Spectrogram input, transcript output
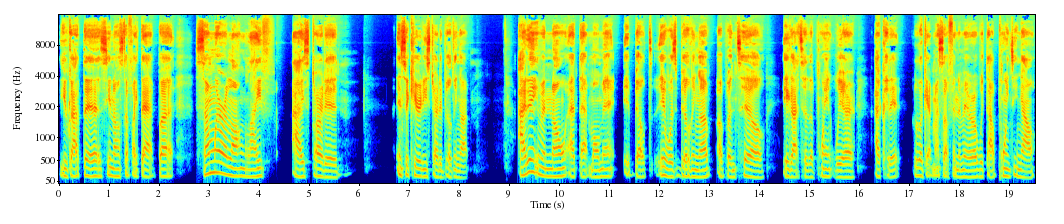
you got this, you know, stuff like that. But somewhere along life, I started, insecurity started building up. I didn't even know at that moment it built, it was building up up until it got to the point where I couldn't look at myself in the mirror without pointing out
